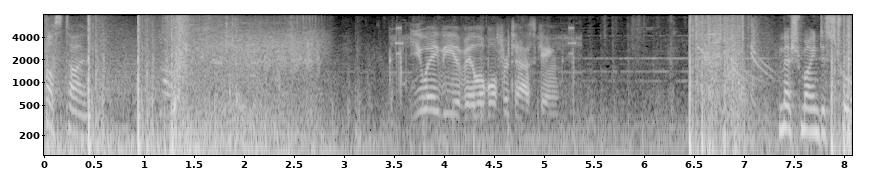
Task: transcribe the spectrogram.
Hostile. UAV available for tasking. Mesh mine destroyed.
